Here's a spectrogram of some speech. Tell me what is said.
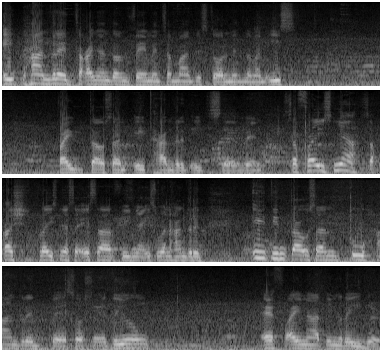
800 sa kanyang down payment sa monthly installment naman is 5,887 sa price niya sa cash price niya sa SRP niya is 118,200 pesos. So ito yung FI nating Raider.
